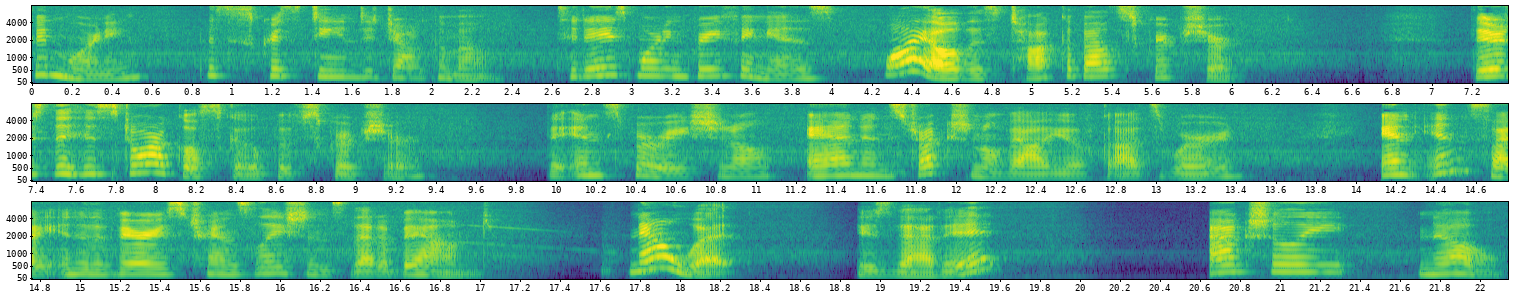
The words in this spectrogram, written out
Good morning. This is Christine DiGiacomo. Today's morning briefing is Why all this talk about Scripture? There's the historical scope of Scripture, the inspirational and instructional value of God's Word, and insight into the various translations that abound. Now what? Is that it? Actually, no.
